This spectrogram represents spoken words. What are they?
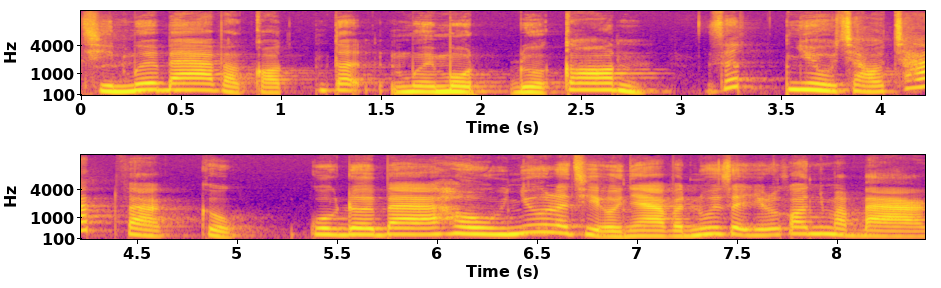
93 và có tận 11 đứa con. Rất nhiều cháu chắt và kiểu cuộc đời bà hầu như là chỉ ở nhà và nuôi dạy những đứa con. Nhưng mà bà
